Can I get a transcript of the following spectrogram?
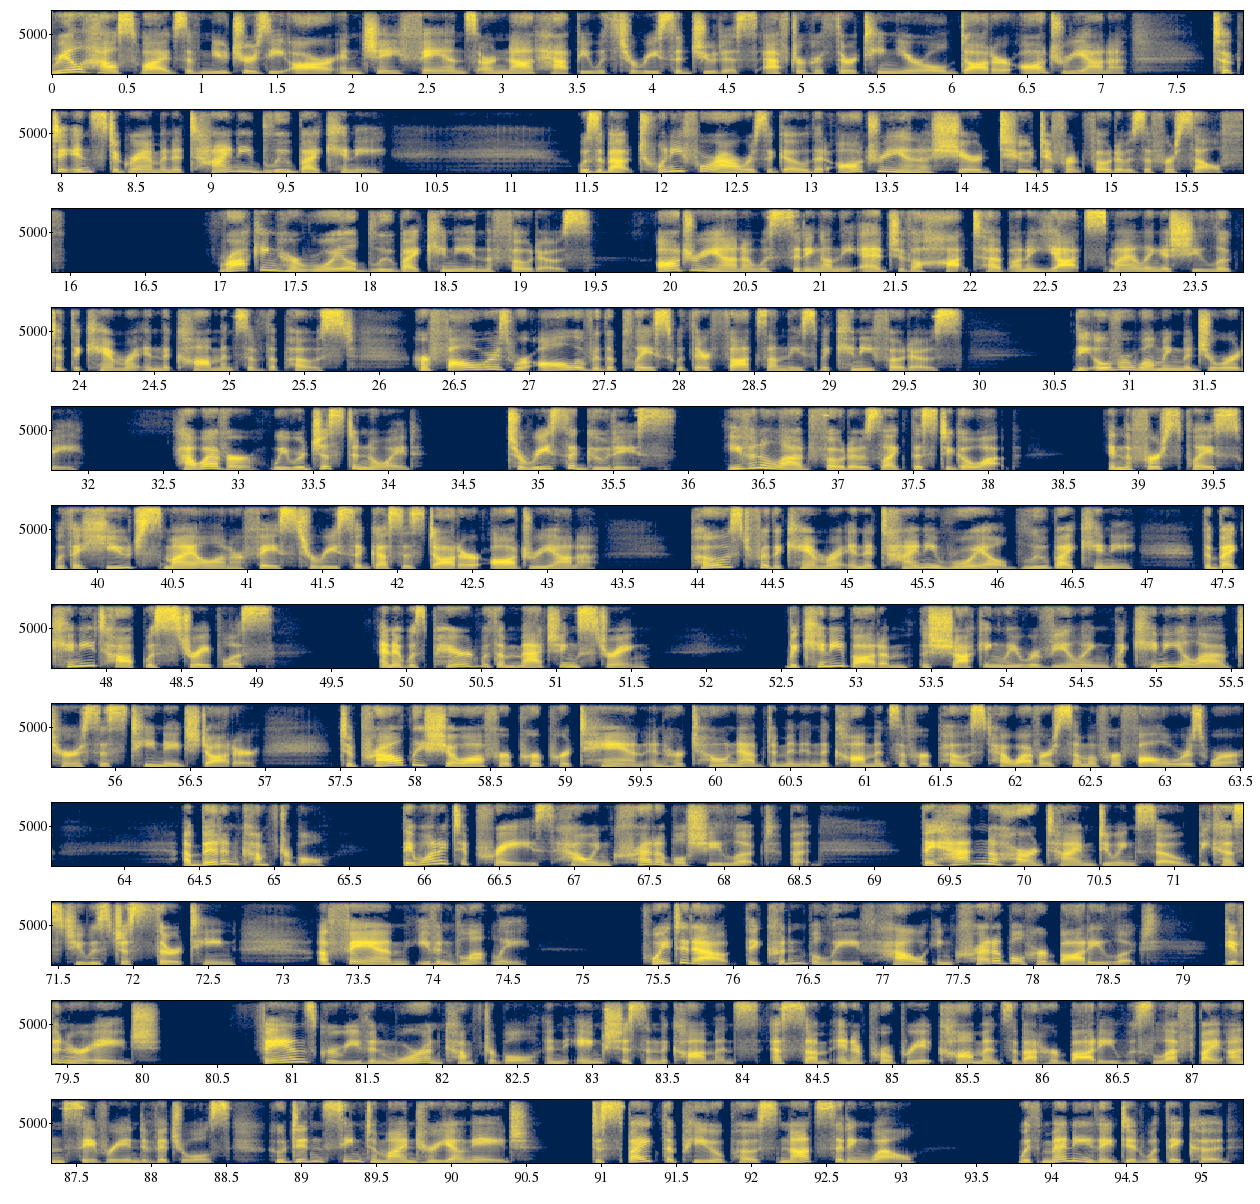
Real Housewives of New Jersey R and J fans are not happy with Teresa Giudice after her 13-year-old daughter Audriana took to Instagram in a tiny blue bikini. It was about 24 hours ago that Audriana shared two different photos of herself. Rocking her royal blue bikini in the photos, Audriana was sitting on the edge of a hot tub on a yacht smiling as she looked at the camera in the comments of the post. Her followers were all over the place with their thoughts on these bikini photos. The overwhelming majority. However, we were just annoyed. Teresa Giudice even allowed photos like this to go up. In the first place, with a huge smile on her face, Teresa Gus's daughter, Audriana, posed for the camera in a tiny royal blue bikini. The bikini top was strapless, and it was paired with a matching string. Bikini Bottom, the shockingly revealing bikini allowed Teresa's teenage daughter to proudly show off her purple tan and her toned abdomen in the comments of her post. However, some of her followers were a bit uncomfortable. They wanted to praise how incredible she looked, but they hadn't a hard time doing so because she was just 13. A fan, even bluntly, pointed out they couldn't believe how incredible her body looked, given her age. Fans grew even more uncomfortable and anxious in the comments as some inappropriate comments about her body was left by unsavory individuals who didn't seem to mind her young age. Despite the PO post not sitting well, with many they did what they could.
